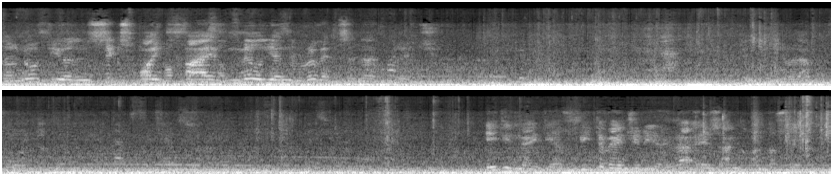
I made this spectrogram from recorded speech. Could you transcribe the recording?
There are no fewer than 6.5 million rivets in that bridge. 1890, a feat of engineering, that is an understatement.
